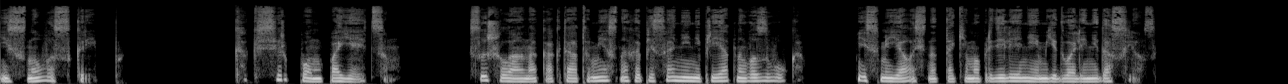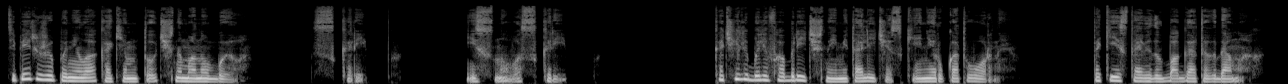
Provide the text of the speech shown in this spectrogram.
И снова скрип. Как серпом по яйцам. Слышала она как-то от местных описаний неприятного звука и смеялась над таким определением едва ли не до слез. Теперь же поняла, каким точным оно было. Скрип. И снова скрип. Качели были фабричные, металлические, нерукотворные. Такие ставят в богатых домах.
